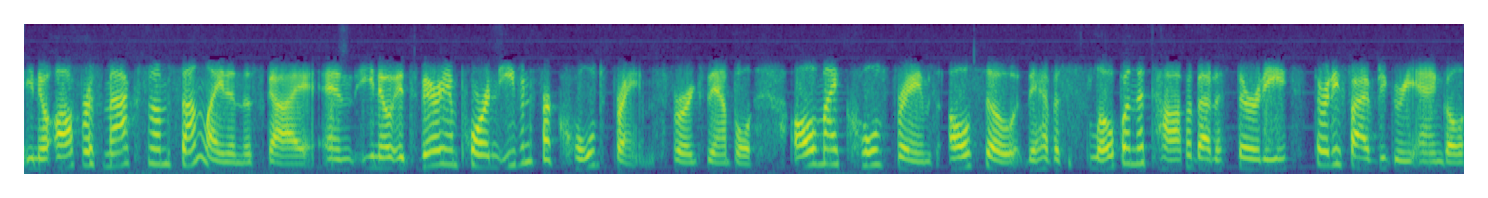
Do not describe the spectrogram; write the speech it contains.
you know, offers maximum sunlight in the sky. And, you know, it's very important even for cold frames, for example. All my cold frames also, they have a slope on the top, about a 30, 35 degree angle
